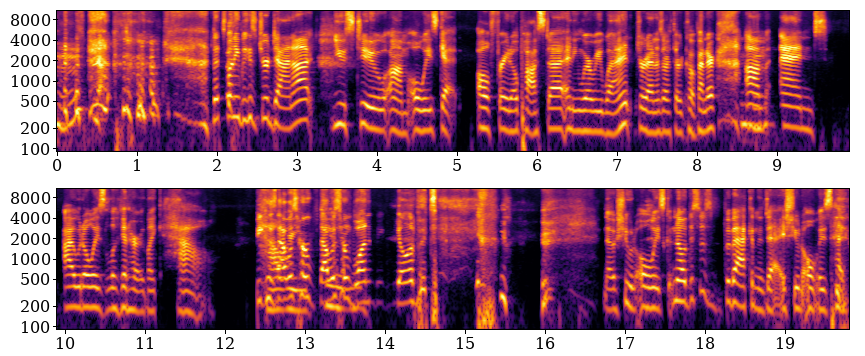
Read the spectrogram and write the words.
Mhm. That's funny because Jordana used to um, always get Alfredo pasta anywhere we went. Jordana's our third co-founder, um, and I would always look at her like, "How?" Because How that was her that was her one big meal of the day. No, she would always go. No, this was back in the day. She would always to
